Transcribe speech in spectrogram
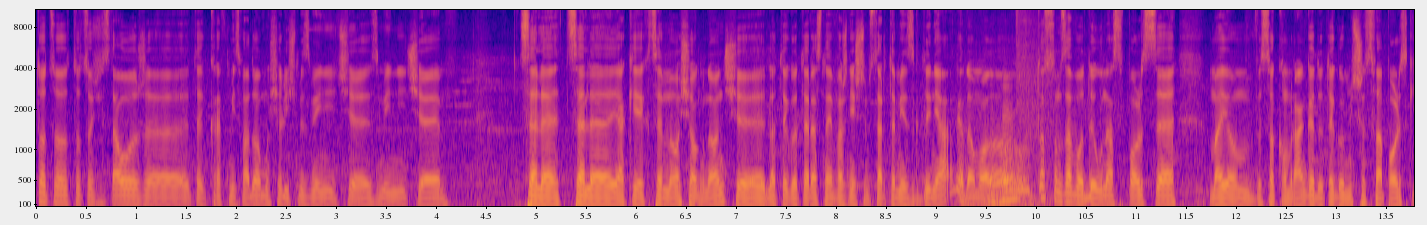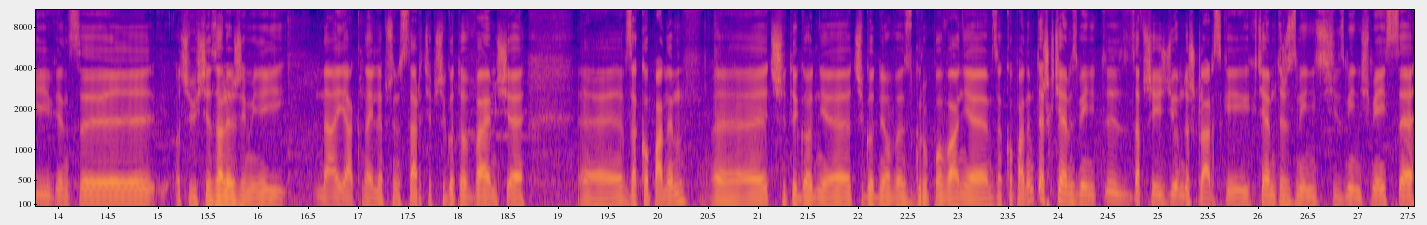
to, co, to, co się stało, że ten krew mi spadła, musieliśmy zmienić, e, zmienić e, cele, cele, jakie chcemy osiągnąć. E, Dlatego teraz najważniejszym startem jest Gdynia. Wiadomo, no, Mhm. to są zawody u nas w Polsce, mają wysoką rangę, do tego Mistrzostwa Polski, więc e, oczywiście zależy mi na jak najlepszym starcie. Przygotowywałem się e, w Zakopanem. E, Trzy tygodnie, trzygodniowe zgrupowanie w Zakopanem. Też chciałem zmienić, y, zawsze jeździłem do Szklarskiej, chciałem też zmienić, zmienić miejsce. E,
